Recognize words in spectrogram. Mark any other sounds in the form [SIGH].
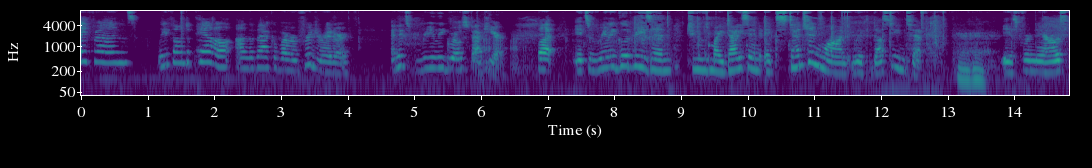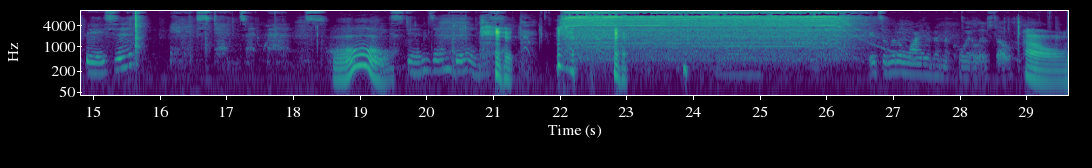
Hi friends! We found a panel on the back of our refrigerator and it's really gross back here. But it's a really good reason to use my Dyson extension wand with dusting tip. Mm-hmm. Is for narrow spaces. It extends and bends. Oh. Extends and bends. [LAUGHS] It's a little wider than the coil is though. oh.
